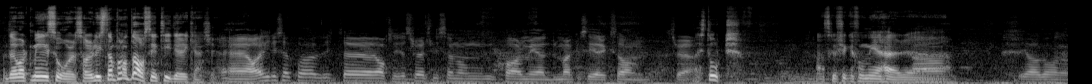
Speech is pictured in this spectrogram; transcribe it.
Men du har varit med i Source. Har du lyssnat på något avsnitt tidigare kanske? Eh, Ja, jag har lyssnat på lite avsnitt. Jag tror jag lyssnade någon par med Marcus Eriksson, tror jag. Det är stort. Han ska försöka få med här. eh. Ja, jag och honom.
